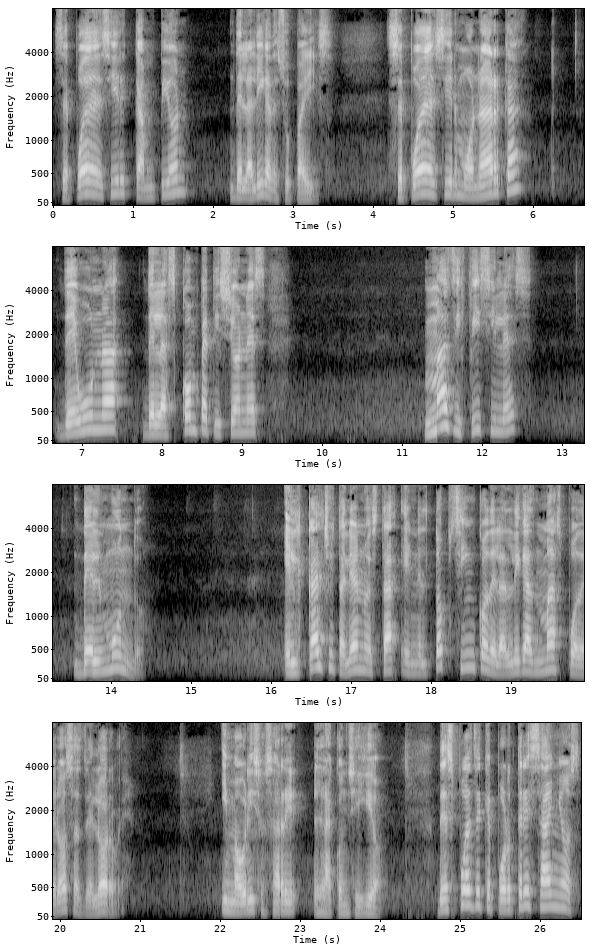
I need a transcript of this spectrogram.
se puede decir campeón de la liga de su país. Se puede decir monarca de una de las competiciones más difíciles del mundo. El calcio italiano está en el top 5 de las ligas más poderosas del orbe. Y Mauricio Sarri la consiguió. Después de que por tres años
